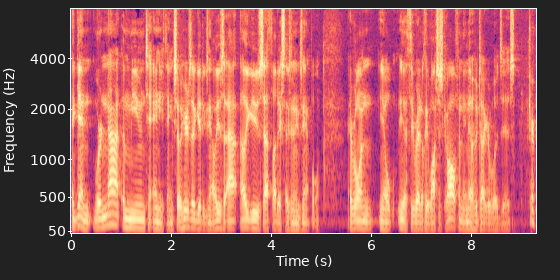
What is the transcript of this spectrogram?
again, we're not immune to anything. So here's a good example. I'll use, I'll use athletics as an example. Everyone, you know, you know, theoretically watches golf and they know who Tiger Woods is. Sure.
